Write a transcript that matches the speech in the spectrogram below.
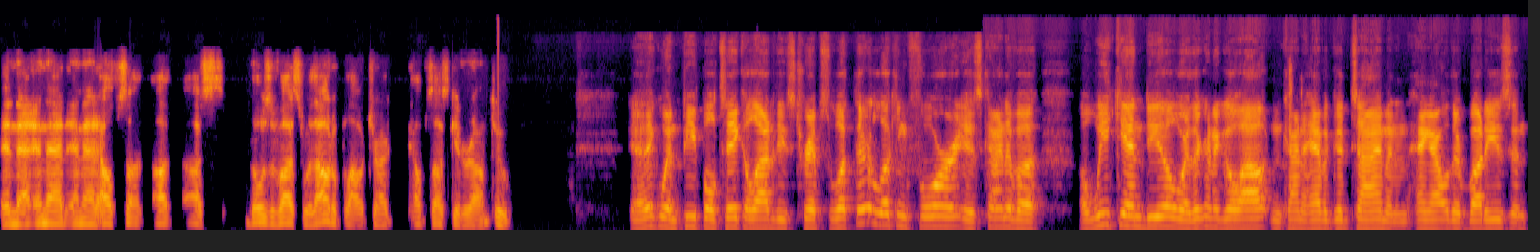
and that and that and that helps us, us those of us without a plow truck helps us get around too. Yeah, I think when people take a lot of these trips, what they're looking for is kind of a, a weekend deal where they're going to go out and kind of have a good time and hang out with their buddies. And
